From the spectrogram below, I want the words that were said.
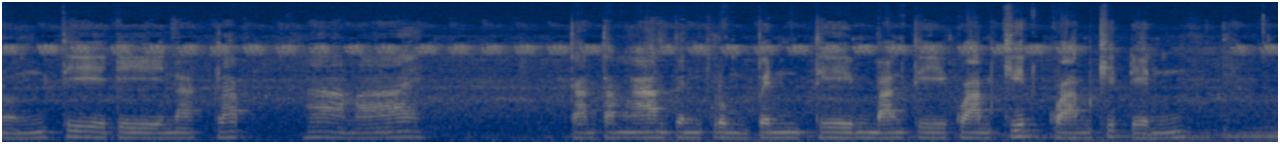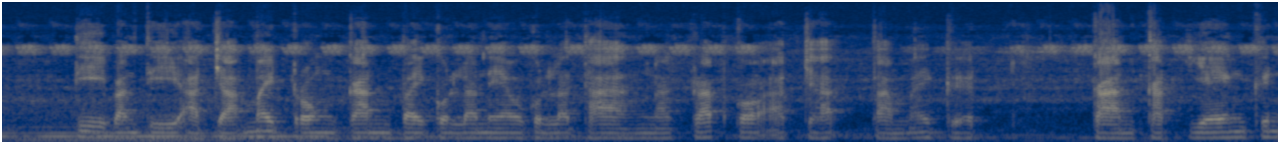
นุนที่ดีนะครับห้าไม้ การทำงานเป็นกลุ่มเป็นทีมบางทีความคิดความคิดเห็น ที่บางทีอาจจะไม่ตรงกันไปคนละแนวคนละทางนะครับ ก็อาจจะทำให้เกิดการขัดแย้งขึ้น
